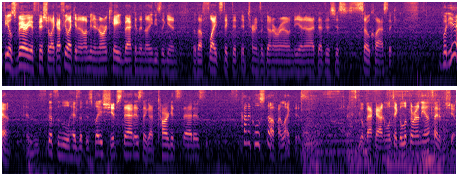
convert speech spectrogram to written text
Feels very official. Like I feel like I'm in an arcade back in the 90s again with a flight stick that, that turns a gun around. You know, that, that is just so classic. But yeah, and it's got some little heads-up display, ship status. They got target status. It's kind of cool stuff. I like this. Let's go back out and we'll take a look around the outside of the ship.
